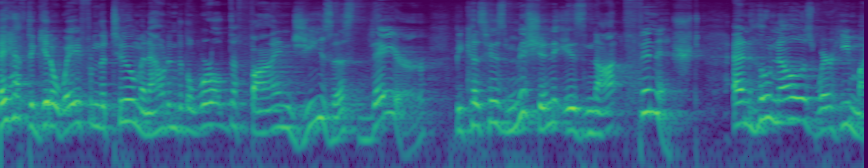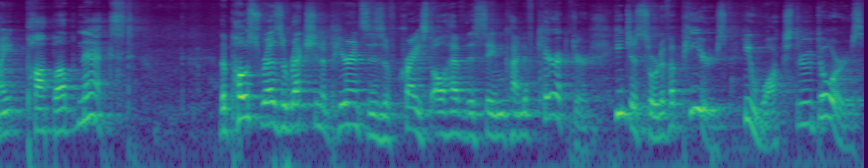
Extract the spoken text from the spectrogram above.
They have to get away from the tomb and out into the world to find Jesus there because his mission is not finished. And who knows where he might pop up next. The post resurrection appearances of Christ all have this same kind of character. He just sort of appears. He walks through doors.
